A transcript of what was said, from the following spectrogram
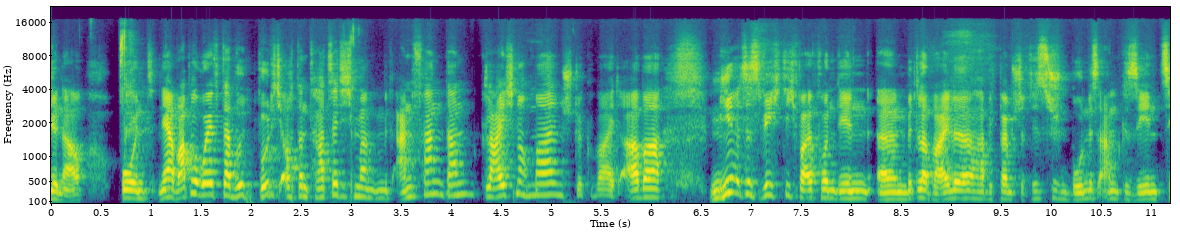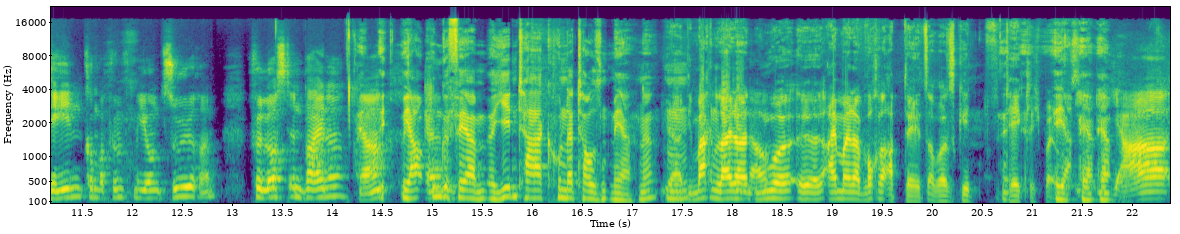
Genau. Und ja, Vaporwave, da würde würd ich auch dann tatsächlich mal mit anfangen, dann gleich nochmal ein Stück weit. Aber mir ist es wichtig, weil von den äh, mittlerweile habe ich beim Statistischen Bundesamt gesehen, 10,5 Millionen Zuhörern für Lost in Vinyl. Ja, Ja, ungefähr äh, jeden Tag 100.000 mehr. Ne? Ja, die machen leider Genau. nur äh, einmal in der Woche Updates, aber es geht täglich bei Ja, uns. ja, ja. Ja,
